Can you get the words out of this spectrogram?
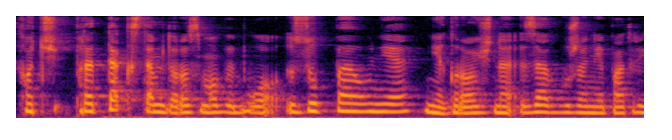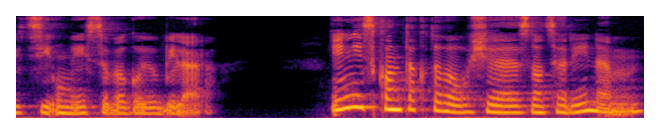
Choć pretekstem do rozmowy było zupełnie niegroźne zadłużenie Patrycji u miejscowego jubilera. Inni skontaktował się z Nocerinem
